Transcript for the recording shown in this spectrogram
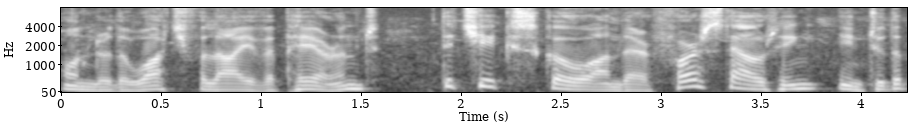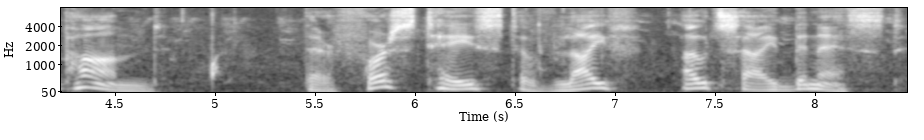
Under the watchful eye of a parent, the chicks go on their first outing into the pond, their first taste of life outside the nest.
